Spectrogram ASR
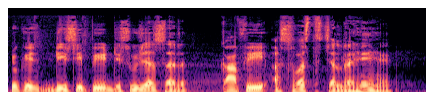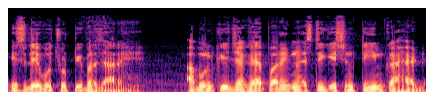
क्योंकि डीसीपी डिसूजा सर काफ़ी अस्वस्थ चल रहे हैं इसलिए वो छुट्टी पर जा रहे हैं। अब उनकी जगह पर इन्वेस्टिगेशन टीम का हेड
